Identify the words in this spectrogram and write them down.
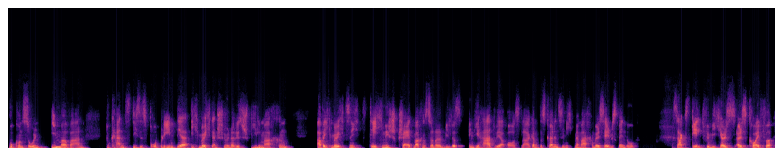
wo Konsolen immer waren. Du kannst dieses Problem der, ich möchte ein schöneres Spiel machen, aber ich möchte es nicht technisch gescheit machen, sondern will das in die Hardware auslagern. Das können sie nicht mehr machen, weil selbst wenn du sagst, Geld für mich als, als Käufer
